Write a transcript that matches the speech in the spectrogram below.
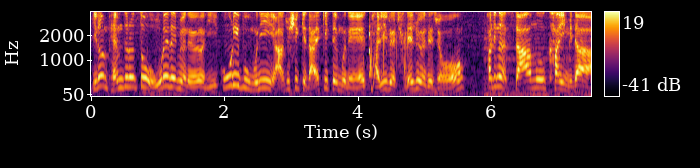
이런 뱀들은 또 오래되면은 이 꼬리 부분이 아주 쉽게 낡기 때문에 관리를 잘해줘야 되죠. 8위는 사무카이입니다.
